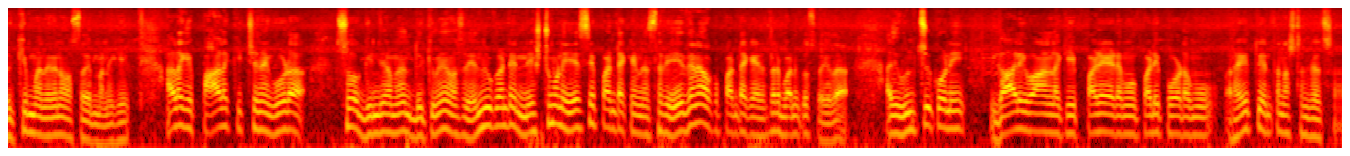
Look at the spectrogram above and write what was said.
దుక్కి మందమైనా వస్తుంది మనకి. అలాగే పాలకి ఇచ్చిన కూడా సో గింజల మందం దుక్కి మీద వస్తుంది. ఎందుకంటే నెక్స్ట్ మనం వేసే పంటకైనా సరే ఏదైనా ఒక పంటకైనా సరే పనికొస్తుంది కదా. అది ఉంచుకొని గాలి వానలకి పడేయడము పడిపోవడము రైతు ఎంత నష్టం తెలుసా?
